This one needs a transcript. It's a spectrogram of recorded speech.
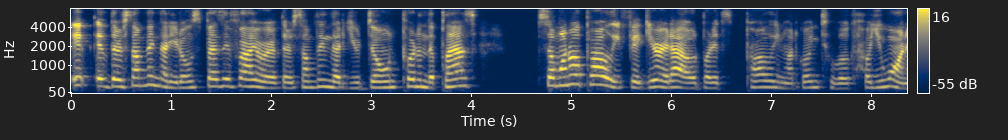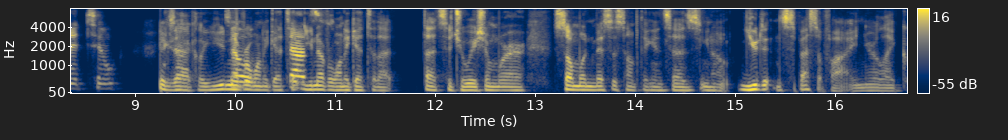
if, if there's something that you don't specify or if there's something that you don't put in the plans someone will probably figure it out but it's probably not going to look how you want it to Exactly. You never want to get to you never want to get to that that situation where someone misses something and says, you know, you didn't specify, and you're like,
